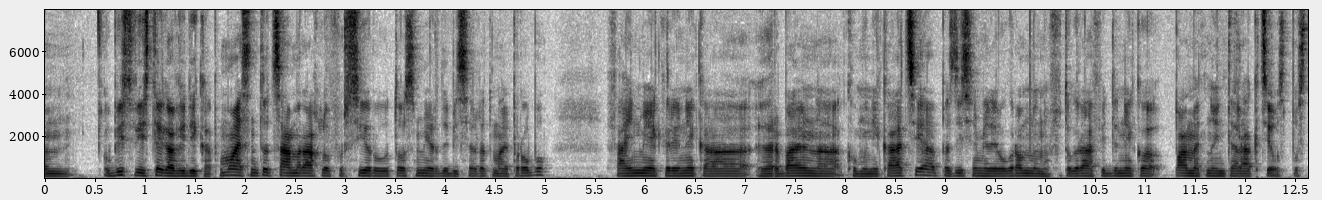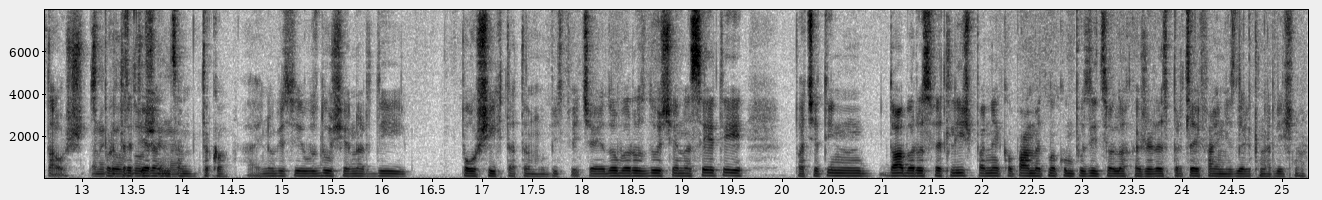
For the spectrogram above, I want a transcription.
um, v bistvu iz tega vidika, po mojem, sem tudi sam rahlo forsiral v to smer, da bi se rad mal probo. Fajn mi je, ker je neka verbalna komunikacija, pa zdi se mi, da je ogromno na fotografiji, da neko pametno interakcijo vzpostaviš s portretirancem. In v bistvu vzdušje naredi pol šihta tam, v bistvu. če je dobro vzdušje na seti, Pa če ti dobro osvetliš, pa neko pametno kompozicijo, lahko že res precej fajn izdelek narediš. No.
